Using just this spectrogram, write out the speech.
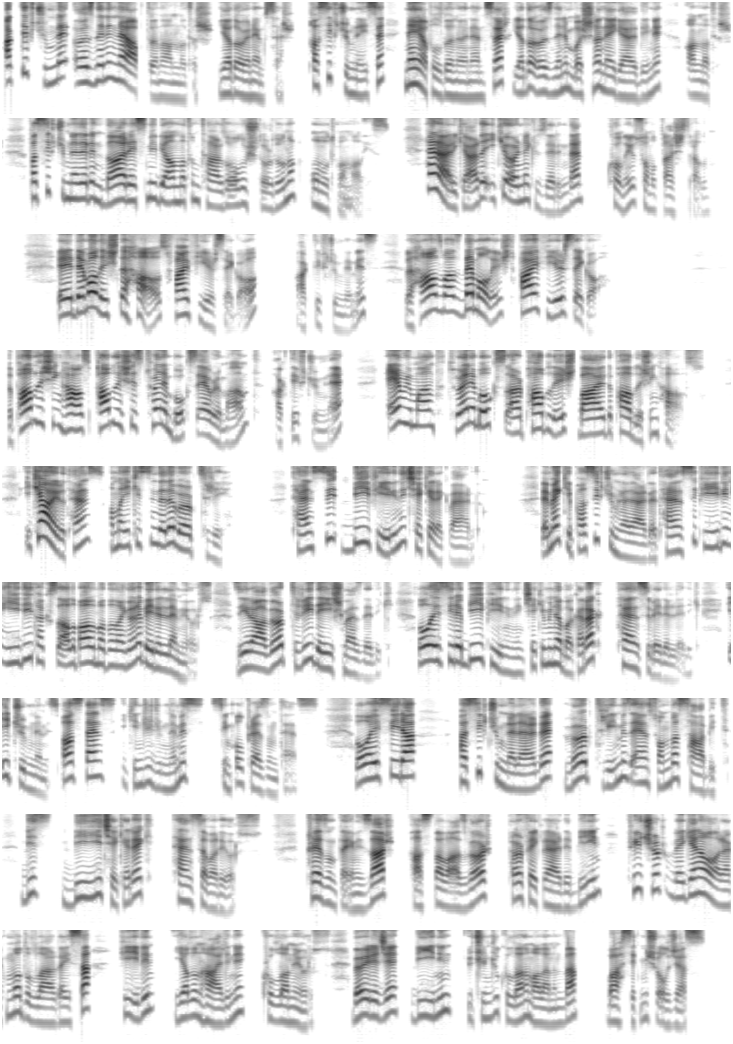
Aktif cümle öznenin ne yaptığını anlatır ya da önemser. Pasif cümle ise ne yapıldığını önemser ya da öznenin başına ne geldiğini anlatır. Pasif cümlelerin daha resmi bir anlatım tarzı oluşturduğunu unutmamalıyız. Her halükarda iki örnek üzerinden konuyu somutlaştıralım. They demolished the house five years ago. Aktif cümlemiz. The house was demolished five years ago. The publishing house publishes 20 books every month. Aktif cümle. Every month 20 books are published by the publishing house. İki ayrı tense ama ikisinde de verb tree. Tense'i be fiilini çekerek verdim. Demek ki pasif cümlelerde tense'i fiilin id takısı alıp almadığına göre belirlemiyoruz. Zira verb tree değişmez dedik. Dolayısıyla be fiilinin çekimine bakarak tense'i belirledik. İlk cümlemiz past tense, ikinci cümlemiz simple present tense. Dolayısıyla pasif cümlelerde verb tree'miz en sonda sabit. Biz be'yi çekerek tense'e varıyoruz. Present'ta emiz var, past'ta was were, perfect'lerde been, future ve genel olarak modullarda ise fiilin yalın halini kullanıyoruz. Böylece be'nin üçüncü kullanım alanından bahsetmiş olacağız.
